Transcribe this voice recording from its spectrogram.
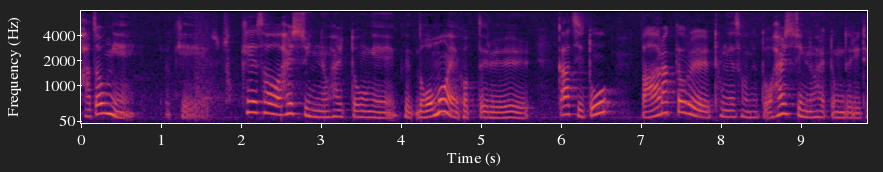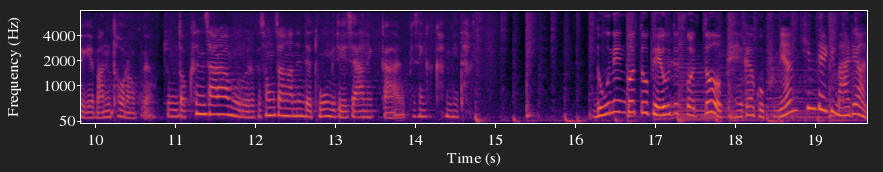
과정에 이렇게 속해서 할 수 있는 활동의 그 너머의 것들을까지도 마을 학교를 통해서는 또 할 수 있는 활동들이 되게 많더라고요. 좀 더 큰 사람으로 이렇게 성장하는 데 도움이 되지 않을까 이렇게 생각합니다. 노는 것도 배우는 것도 배가 고프면 힘들기 마련.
